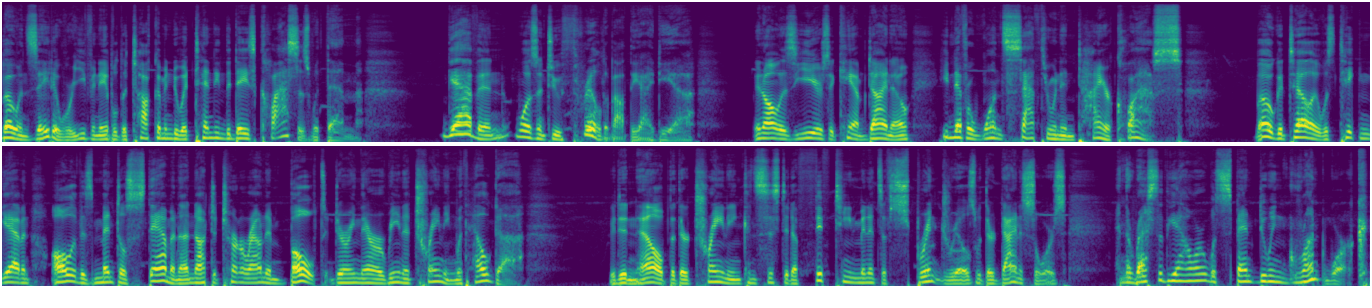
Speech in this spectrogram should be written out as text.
Bo and Zeta were even able to talk him into attending the day's classes with them. Gavin wasn't too thrilled about the idea. In all his years at Camp Dino, he'd never once sat through an entire class. Bo could tell it was taking Gavin all of his mental stamina not to turn around and bolt during their arena training with Helga. It didn't help that their training consisted of 15 minutes of sprint drills with their dinosaurs, and the rest of the hour was spent doing grunt work,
